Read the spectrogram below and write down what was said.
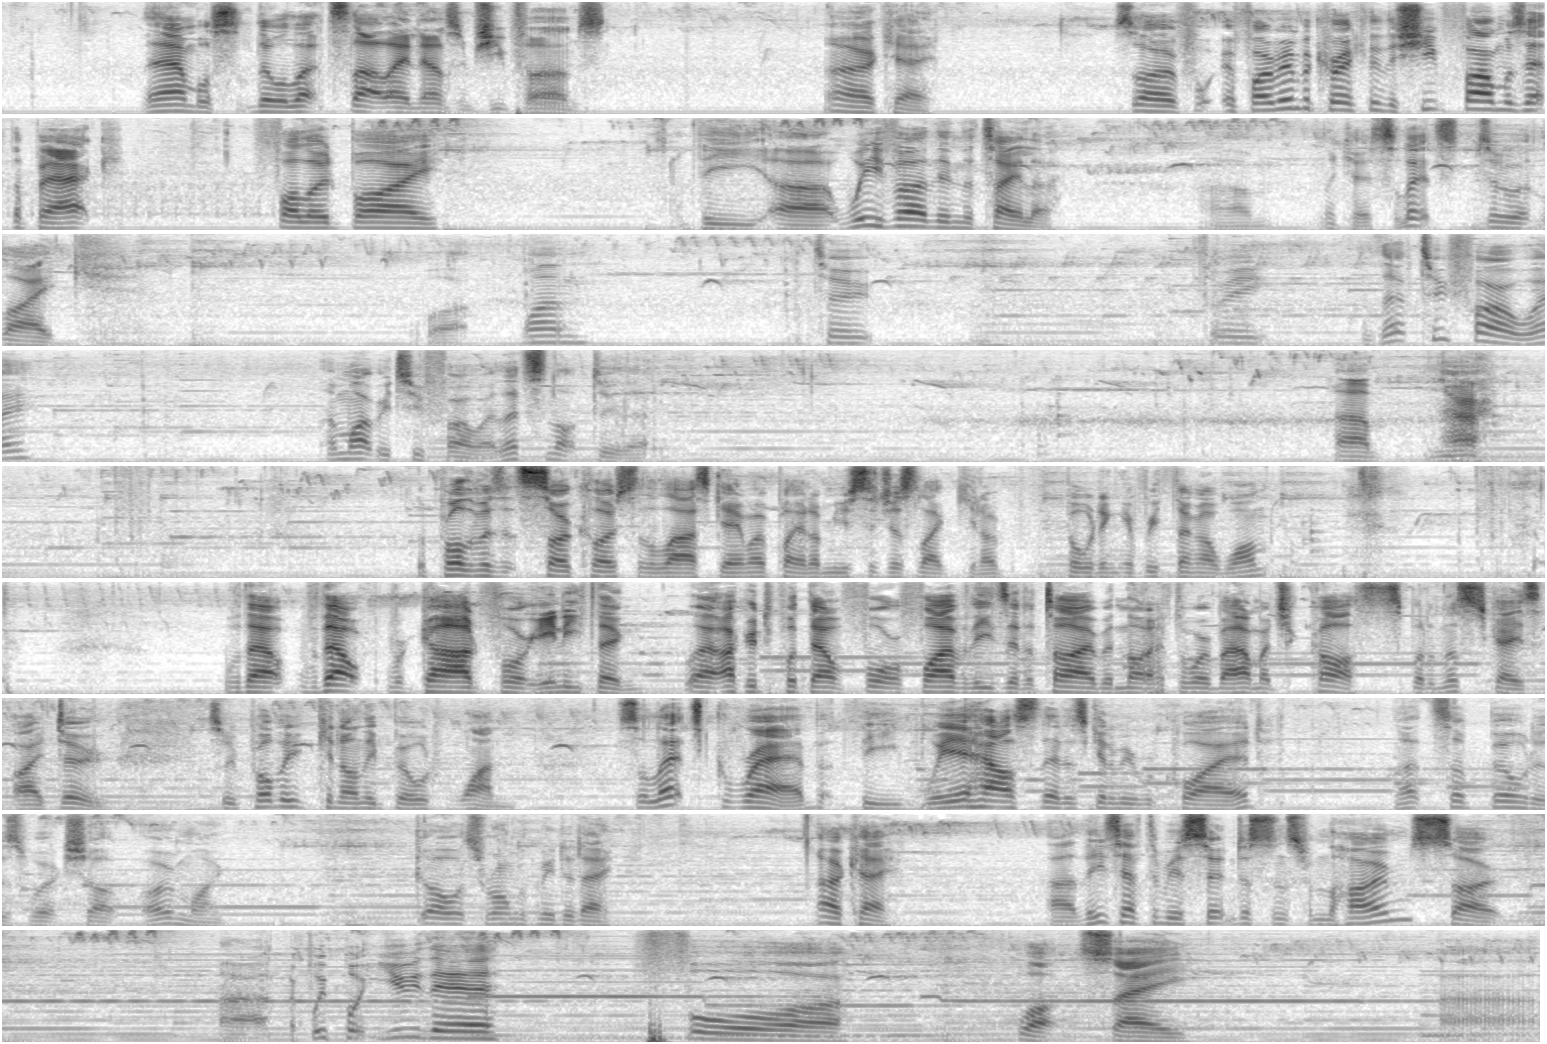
Then we'll, we'll let, start laying down some sheep farms. Okay. So, if, if I remember correctly, the sheep farm was at the back, followed by the uh, weaver, then the tailor. Um, okay, so let's do it like what? One, two, three. Is that too far away? That might be too far away. Let's not do that. Um, nah. The problem is it's so close to the last game I played. I'm used to just like, you know, building everything I want. without without regard for anything. Like I could put down four or five of these at a time and not have to worry about how much it costs, but in this case I do. So we probably can only build one. So let's grab the warehouse that is going to be required. That's a builder's workshop. Oh my god, what's wrong with me today? Okay. Uh, these have to be a certain distance from the homes, so uh, if we put you there for what, say, uh,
